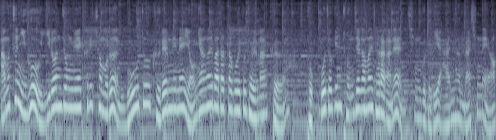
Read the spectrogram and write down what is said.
아무튼 이후 이런 종류의 크리처물은 모두 그렘린의 영향을 받았다고 해도 될 만큼 독보적인 존재감을 자랑하는 친구들이 아니었나 싶네요.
